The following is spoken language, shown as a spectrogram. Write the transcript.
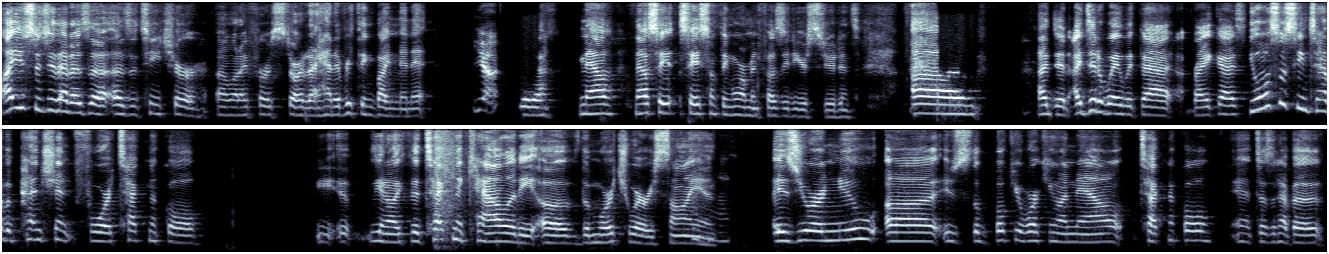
I used to do that as a as a teacher uh, when I first started. I had everything by minute. Yeah. Yeah. Now now say say something warm and fuzzy to your students. Um, I did. I did away with that, right, guys? You also seem to have a penchant for technical, you know, like the technicality of the mortuary science. Mm-hmm. Is your new, uh, is the book you're working on now technical? It doesn't have a,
